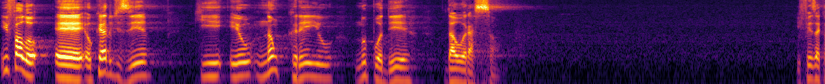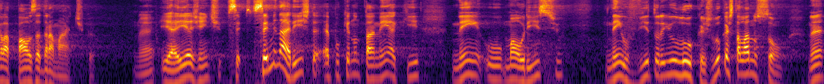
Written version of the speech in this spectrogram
e falou: é, Eu quero dizer que eu não creio no poder da oração. e fez aquela pausa dramática. Né? E aí a gente, seminarista é porque não está nem aqui, nem o Maurício, nem o Vitor e o Lucas. Lucas está lá no som. Né?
